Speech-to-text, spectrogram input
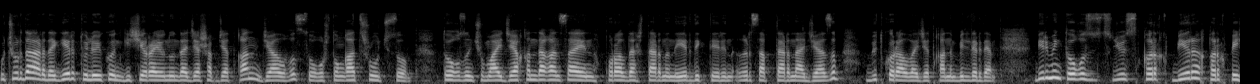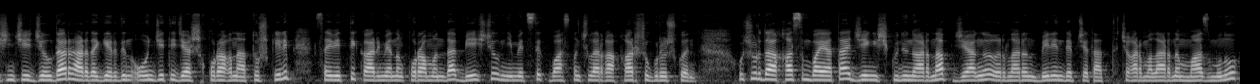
Учурда ардагер төлөйкөн кичи районунда жашап жаткан жалгыз согуштун катышуучусу. Тогузунчу май жакындаган сайын куралдаштарынын эрдиктерин ыр саптарына жазып бүткөрө албай жатканын билдирди. Бир миң тогуз жүз кырк бир кырк бешинчи жылдар ардагердин он жети жаш курагына туш келип советтик армиянын курамында беш жыл немецтик баскынчыларга каршы күрөшкөн. Учурда касымбай ата жеңиш күнүн арнап жаңы ырларын белендеп жатат. Чыгармаларынын мазмуну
